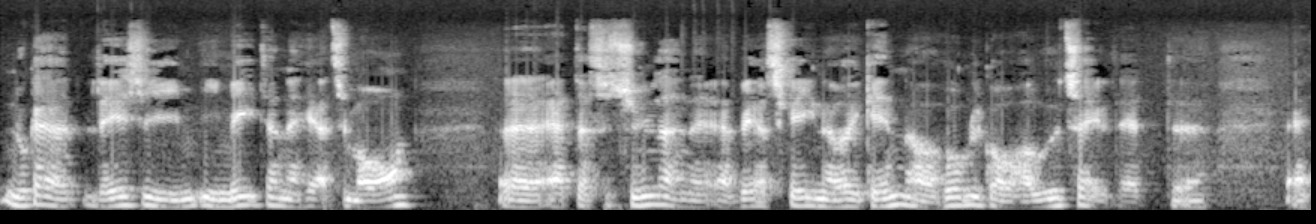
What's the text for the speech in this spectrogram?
nu kan jeg læse i, i medierne her til morgen, øh, at der til synligheden er ved at ske noget igen, og Hummelgaard har udtalt, at, øh, at,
